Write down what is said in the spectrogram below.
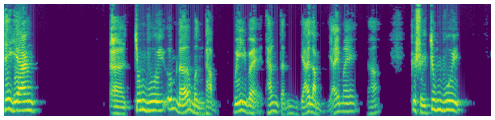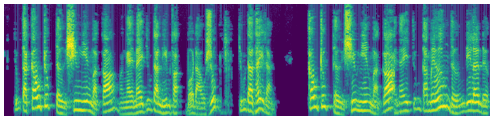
Thế gian à, chung vui ướm nở mừng thầm quy về thanh tịnh, giải lầm, giải mê. Đó. Cái sự chung vui, chúng ta cấu trúc từ siêu nhiên mà có, mà ngày nay chúng ta niệm phật, bộ đạo rút, chúng ta thấy rằng cấu trúc từ siêu nhiên mà có, ngày nay chúng ta mới hướng thượng đi lên được.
